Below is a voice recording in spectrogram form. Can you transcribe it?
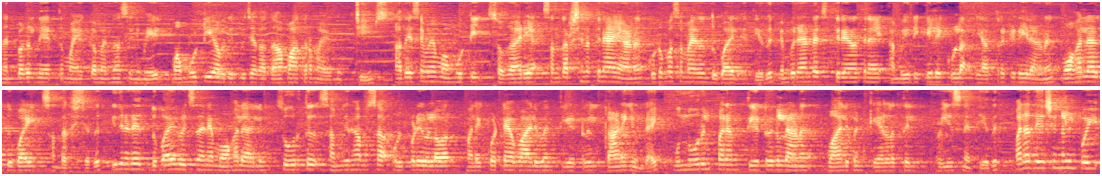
നൻപകൽ നേരത്തെ മയക്കം എന്ന സിനിമയിൽ മമ്മൂട്ടി അവതരിപ്പിച്ച കഥാപാത്രമായിരുന്നു ജെയിംസ്. അതേസമയം മമ്മൂട്ടി സ്വകാര്യ സന്ദർശനത്തിനായാണ് കുടുംബസമേതം ദുബായിൽ എത്തിയത്. എമ്പുരാന്റെ ചിത്രീകരണത്തിനായി അമേരിക്കയിലേക്കുള്ള യാത്രക്കിടയിലാണ് മോഹൻലാൽ ദുബായ് സന്ദർശിച്ചത്. ഇതിനിടെ ദുബായിൽ വെച്ച് തന്നെ മോഹൻലാലും സുഹൃത്ത് സമീർ ഹംസ ഉൾപ്പെടെയുള്ളവർ മലക്കോട്ടെ വാലുവൻ തിയേറ്ററിൽ കാണുകയുണ്ടായി. മുന്നൂറിൽ പരം തിയേറ്ററുകളിലാണ് വാലുവൻ കേരളത്തിൽ റിലീസിനെത്തിയത്. പല ദേശങ്ങളിൽ പോയി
